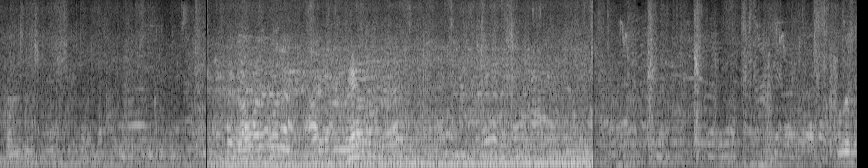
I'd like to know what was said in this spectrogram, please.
సరే, సరే. ఉండదు.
